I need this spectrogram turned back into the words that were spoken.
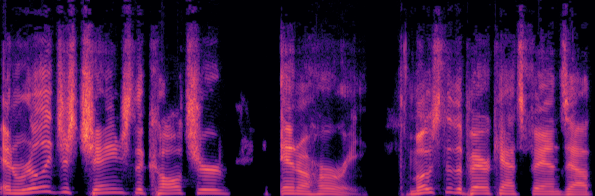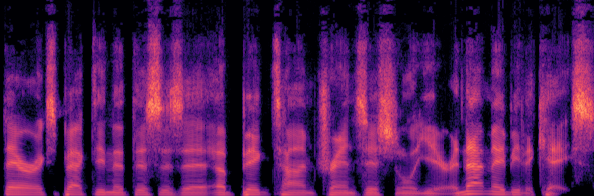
and really just changed the culture in a hurry most of the Bearcats fans out there are expecting that this is a, a big time transitional year, and that may be the case.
